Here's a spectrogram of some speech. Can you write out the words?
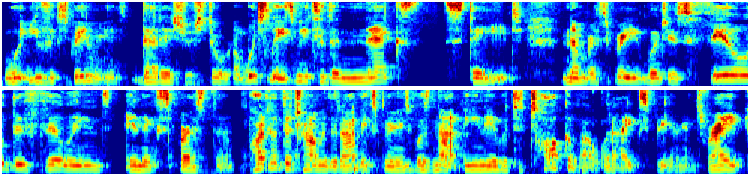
what you've experienced. That is your story, which leads me to the next stage. Number three, which is feel the feelings and express them. Part of the trauma that I've experienced was not being able to talk about what I experienced, right?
